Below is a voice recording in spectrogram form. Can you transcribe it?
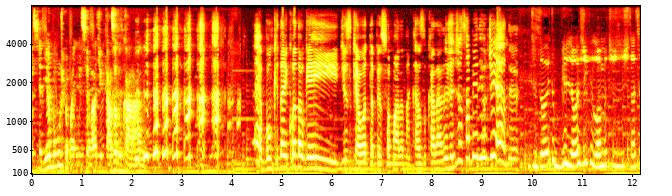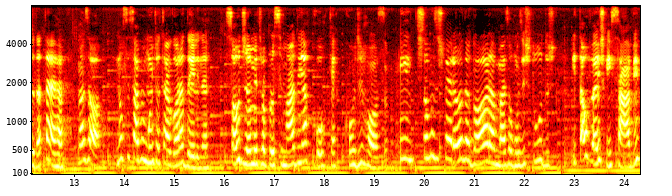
Seria bom chamar ele, sei lá, de casa do caralho. É bom que daí quando alguém diz que a outra pessoa mora na casa do caralho, a gente já saberia onde é, né? 18 bilhões de quilômetros de distância da Terra. Mas ó, não se sabe muito até agora dele, né? Só o diâmetro aproximado e a cor, que é cor de rosa. E estamos esperando agora mais alguns estudos e talvez, quem sabe,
